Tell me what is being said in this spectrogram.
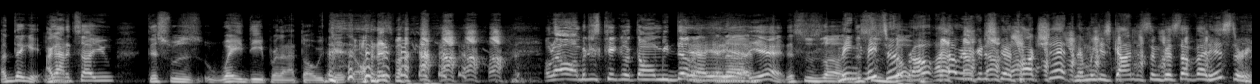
I dig it. I got to tell you, this was way deeper than I thought we'd get on this. oh, no, I'm just kicking with the homie Dylan. Yeah, yeah, And, uh, yeah. yeah. This was uh, Me, this me was too, dope. bro. I thought we were just gonna talk shit, and then we just got into some good stuff about history.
